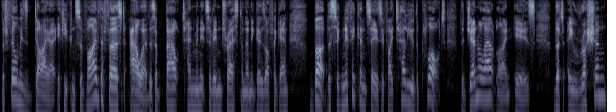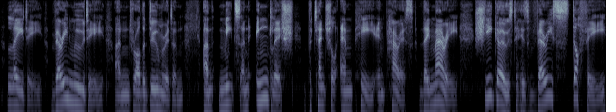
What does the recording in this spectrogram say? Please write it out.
The film is dire. If you can survive the first hour, there's about 10 minutes of interest and then it goes off again. But the significance is, if I tell you the plot, the general outline is that a Russian lady, very moody and rather doom ridden, um, meets an English potential MP in Paris. They marry. She goes to his very stuffy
